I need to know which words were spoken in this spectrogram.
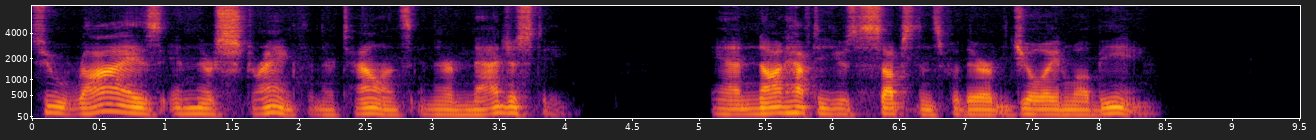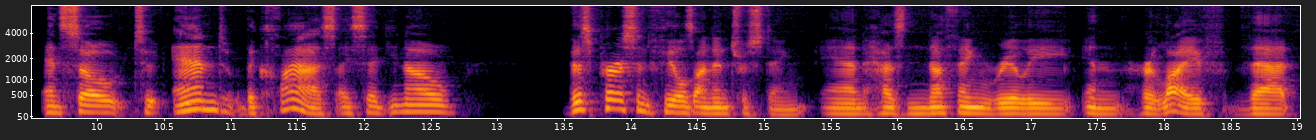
to rise in their strength and their talents and their majesty and not have to use substance for their joy and well being. And so to end the class, I said, you know, this person feels uninteresting and has nothing really in her life that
